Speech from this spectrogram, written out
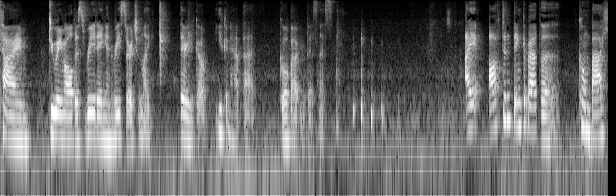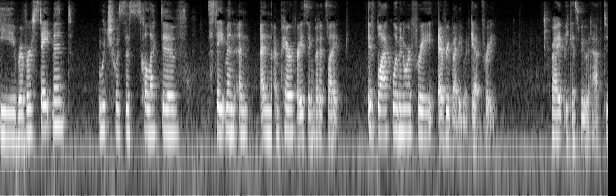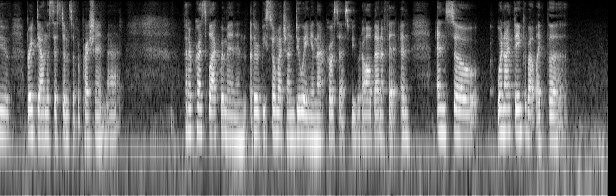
time doing all this reading and research and like there you go. You can have that. Go about your business. I often think about the Combahee River Statement, which was this collective statement, and and I'm paraphrasing, but it's like if black women were free, everybody would get free, right? Because we would have to break down the systems of oppression that that oppress black women, and there would be so much undoing in that process. We would all benefit, and and so when I think about like the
